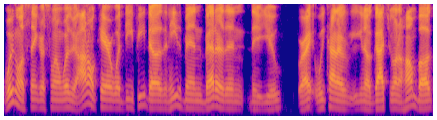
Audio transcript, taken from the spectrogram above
We're gonna sink or swim with you. I don't care what DP does, and he's been better than the you, right? We kind of you know got you on a humbug.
